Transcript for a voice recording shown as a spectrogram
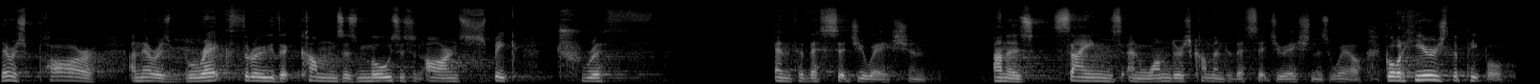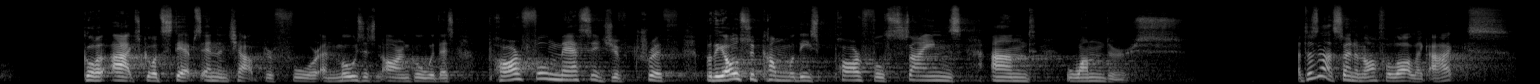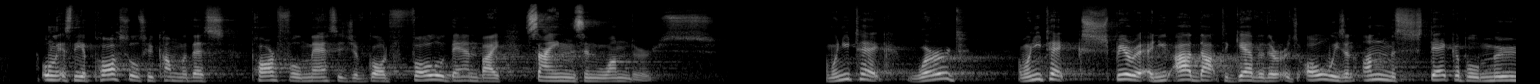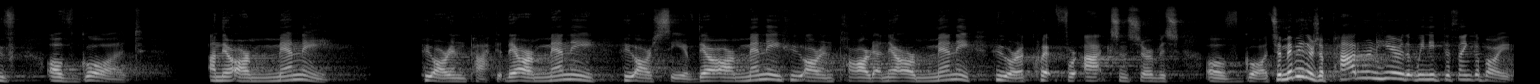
There is power and there is breakthrough that comes as Moses and Aaron speak truth into this situation. And as signs and wonders come into this situation as well. God hears the people. God acts, God steps in in chapter 4, and Moses and Aaron go with this powerful message of truth, but they also come with these powerful signs and wonders. Doesn't that sound an awful lot like Acts? Only it's the apostles who come with this powerful message of God, followed then by signs and wonders. And when you take word and when you take spirit and you add that together, there is always an unmistakable move of God. And there are many who are impacted. There are many who are saved. There are many who are empowered. And there are many who are equipped for acts and service of God. So maybe there's a pattern here that we need to think about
